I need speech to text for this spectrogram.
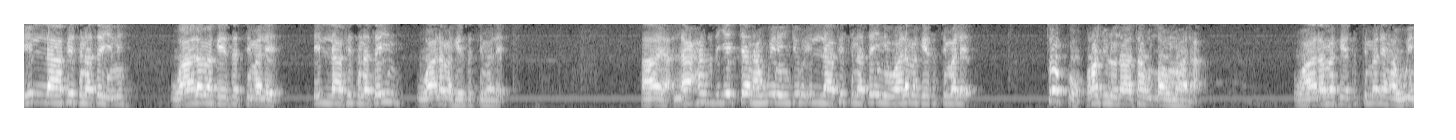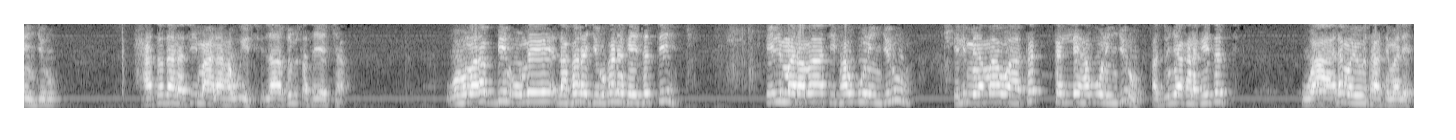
إلا في سنتين ولما كيست ملئ. إلا في سنتين ولما كيست ملئ. آية. لا حسد يجان هوين جرو إلا في سنتين ولما كيست ملئ. توكو رجل آتاه الله مالا. ولما كيست ملئ هوين جرو حسدنا في معنى هويت لا غبطة يجان. Wahuma rabbiin uumee lafarra jiru kana keessatti ilma namaatiif hawwuun hin jiru ilmi namaa waa takka illee hawwuun hin jiru addunyaa kana keessatti waa lama yoo taate malee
